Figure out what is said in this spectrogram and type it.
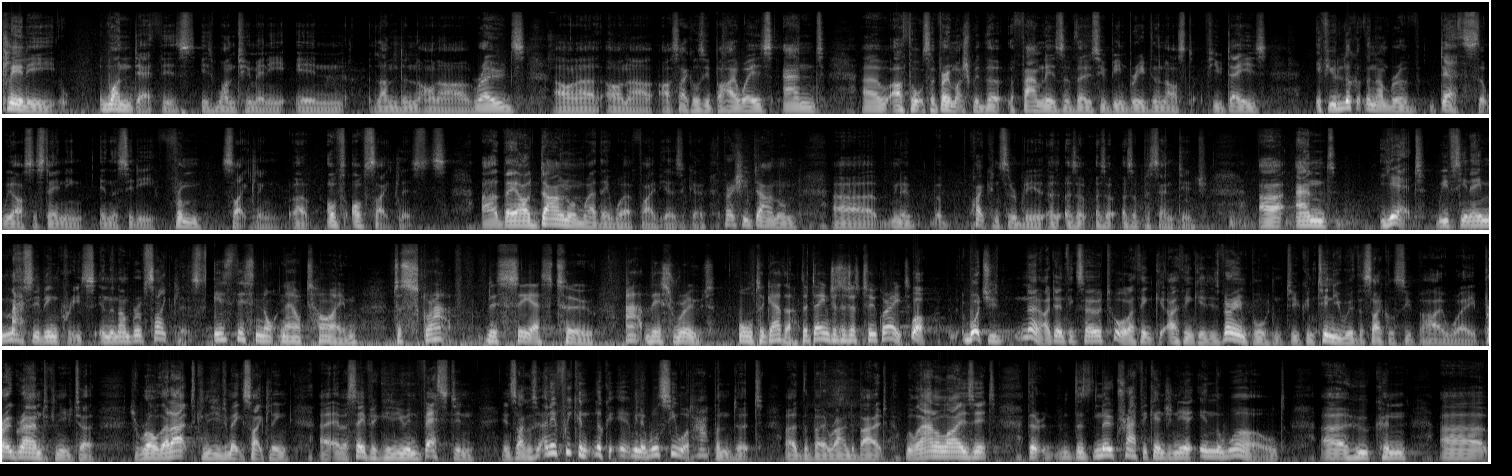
Clearly, one death is, is one too many in London on our roads, on our, on our, our cycle superhighways, and uh, our thoughts are very much with the, the families of those who've been bereaved in the last few days. If you look at the number of deaths that we are sustaining in the city from cycling, uh, of, of cyclists, uh, they are down on where they were five years ago. They're actually down on, uh, you know, quite considerably as a, as a, as a percentage. Uh, and yet, we've seen a massive increase in the number of cyclists. Is this not now time to scrap this CS2 at this route altogether? The dangers are just too great. Well, what you no, I don't think so at all. I think I think it is very important to continue with the cycle superhighway program, to continue to, to roll that out, to continue to make cycling uh, ever safer, to continue to invest in in cycles. And if we can look at you know, we'll see what happened at uh, the Bow roundabout. We'll analyse it. There, there's no traffic engineer in the world uh, who can uh,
